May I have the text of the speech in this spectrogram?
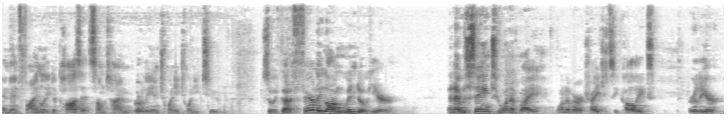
And then finally deposit sometime early in 2022. So we've got a fairly long window here. And I was saying to one of my one of our tri-agency colleagues earlier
